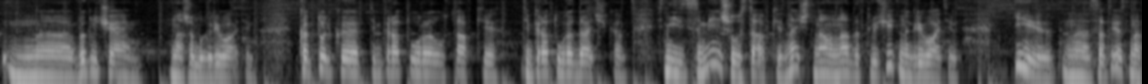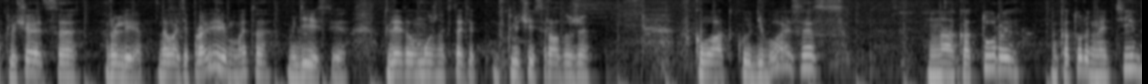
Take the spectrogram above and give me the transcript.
выключаем наш обогреватель. Как только температура уставки, температура датчика снизится меньше уставки, значит нам надо включить нагреватель и, э, соответственно, включается реле. Давайте проверим это в действии. Для этого можно, кстати, включить сразу же вкладку Devices, на которой, на которой найти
